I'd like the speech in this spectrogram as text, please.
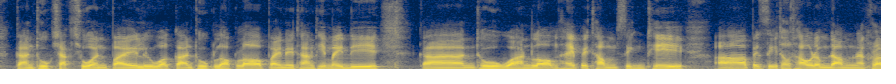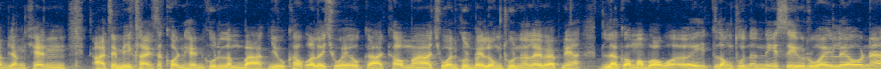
ๆการถูกชักชวนไป หรือว่าการถูกหลอกล่อไปในทางที่ไม่ดี การถูกหวานล้อมให้ไปทำสิ่งที่เป็นสีเทาๆดำๆนะครับ อย่างเช่น อาจจะมีใครสักคนเห็นคุณลำบากอยู่เขาก็เลยฉวยโอกาสเข้ามาชวนคุณไปลงทุนอะไรแบบเนี้ยแล้วก็มาบอกว่าเอ้ย ลงทุนอันนี้สิรวยเร็วนะ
